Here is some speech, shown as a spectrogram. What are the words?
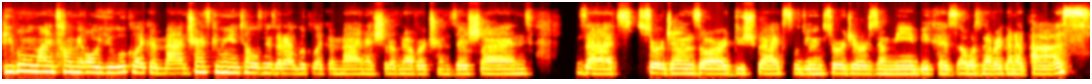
people online tell me, oh, you look like a man. Trans community tells me that I look like a man. I should have never transitioned. That surgeons are douchebags for doing surgeries on me because I was never gonna pass.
